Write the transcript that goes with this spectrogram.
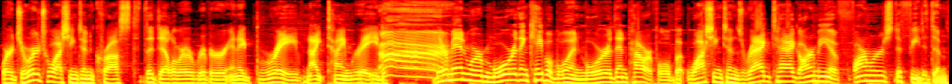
where George Washington crossed the Delaware River in a brave nighttime raid. Ah! Their men were more than capable and more than powerful, but Washington's ragtag army of farmers defeated them.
